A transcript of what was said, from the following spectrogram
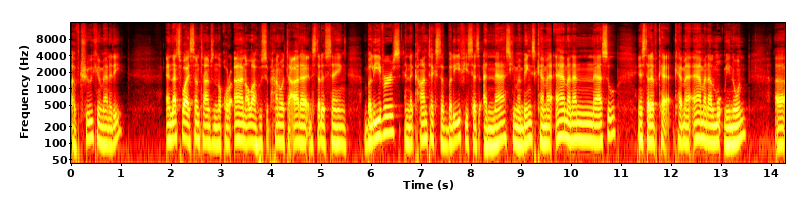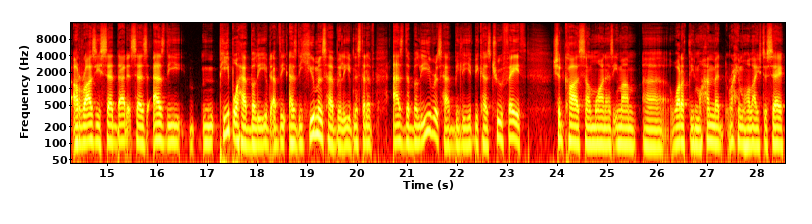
of true humanity and that's why sometimes in the Quran, Allah subhanahu wa ta'ala, instead of saying believers in the context of belief, He says annas, human beings, kama amana nasu, instead of kama amana al mu'minun. Uh, Al-Razi said that it says as the people have believed, as the, as the humans have believed, instead of as the believers have believed, because true faith should cause someone, as Imam uh, Warathi Muhammad rahimahullah used to say,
